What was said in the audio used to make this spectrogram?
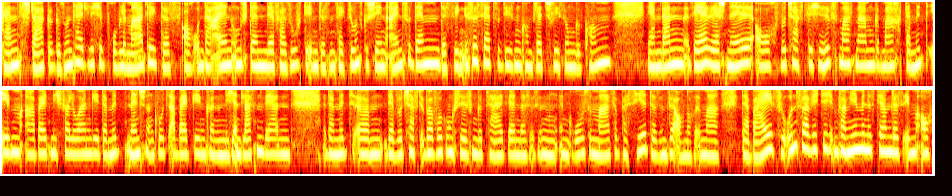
ganz starke gesundheitliche Problematik, dass auch unter allen Umständen der Versuch, eben das Infektionsgeschehen einzudämmen. Deswegen ist es ja zu diesen Komplettschließungen gekommen. Wir haben dann sehr, sehr schnell auch wirtschaftliche Hilfsmaßnahmen gemacht, damit eben Arbeit nicht verloren geht, damit Menschen in Kurzarbeit gehen können und nicht entlassen werden, damit ähm, der Wirtschaft Überbrückungshilfen gezahlt werden. Das ist in, in großem Maße passiert. Da sind wir auch noch immer dabei dabei. Für uns war wichtig im Familienministerium, dass eben auch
